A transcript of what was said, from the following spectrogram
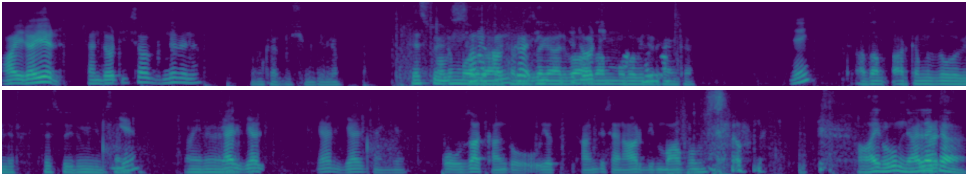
Hayır hayır. Sen 4x al dinle beni. Tamam kardeşim geliyorum. Ses duydum bu arada kanka, arkamızda galiba 4x adam olabilir kanka. Ne? Adam arkamızda olabilir. Ses duyduğum gibi sanki. Niye? Aynen öyle. Gel gel. Gel gel sen gel. O uzak kanka. O yok kanka sen harbi mahvolmuşsun. Hayır oğlum ne alaka?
